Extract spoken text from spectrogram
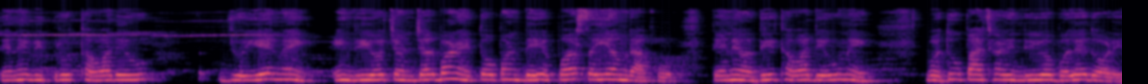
તેને વિકૃત થવા દેવું જોઈએ નહીં. ઇન્દ્રિયો ચંચળ બને તો પણ દેહ પર સંયમ રાખવો. તેને અધીર થવા દેવું નહીં. વધુ પાછળ ઇન્દ્રિયો ભલે દોડે,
